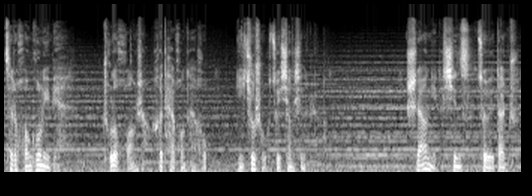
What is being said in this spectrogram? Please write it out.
在这皇宫里边，除了皇上和太皇太后，你就是我最相信的人了。谁让你的心思最为单纯？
